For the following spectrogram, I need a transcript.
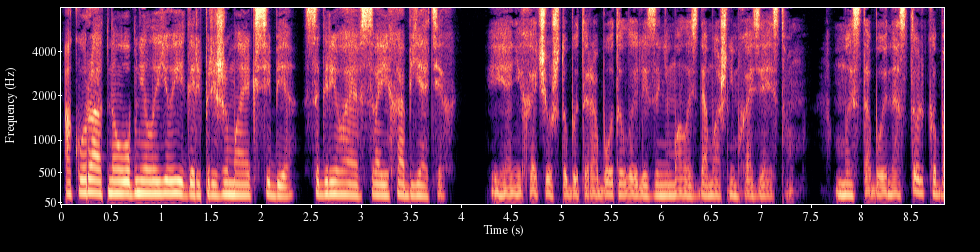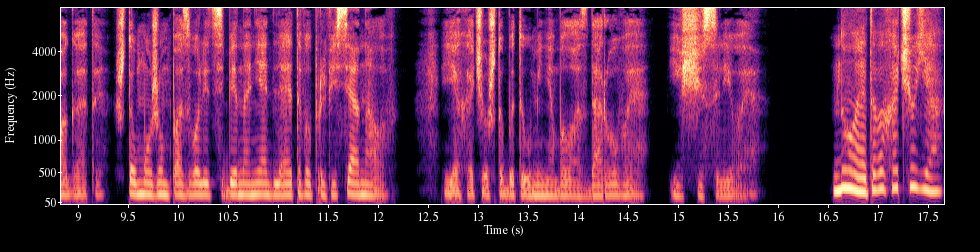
Аккуратно обнял ее Игорь, прижимая к себе, согревая в своих объятиях. «Я не хочу, чтобы ты работала или занималась домашним хозяйством. Мы с тобой настолько богаты, что можем позволить себе нанять для этого профессионалов. Я хочу, чтобы ты у меня была здоровая и счастливая. Но этого хочу я.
